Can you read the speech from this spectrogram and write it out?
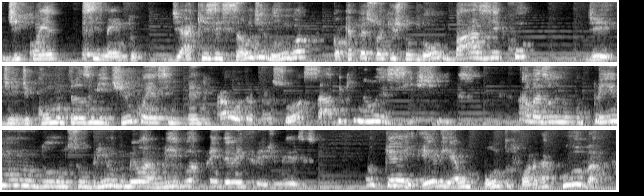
de conhecimento de aquisição de língua, qualquer pessoa que estudou o básico de, de, de como transmitir o conhecimento para outra pessoa sabe que não existe isso. Ah, mas o primo do sobrinho do meu amigo aprendeu em três meses. Ok, ele é um ponto fora da curva.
